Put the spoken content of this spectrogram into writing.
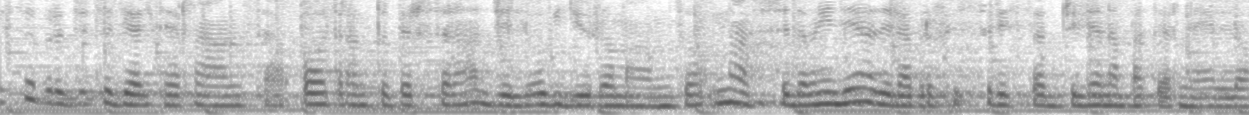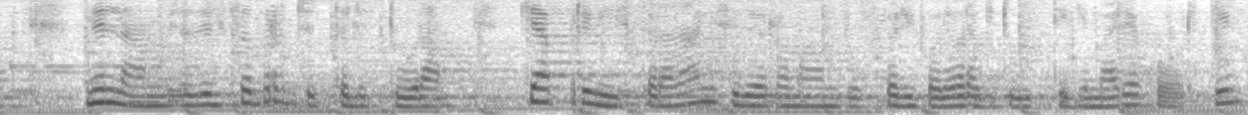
Questo progetto di alternanza, o 30 personaggi e luoghi di un romanzo, nasce da un'idea della professoressa Giuliana Paternello, nell'ambito del suo progetto lettura, che ha previsto l'analisi del romanzo Storico l'ora di tutti di Maria Corti,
